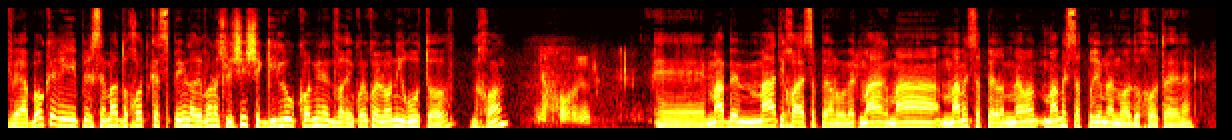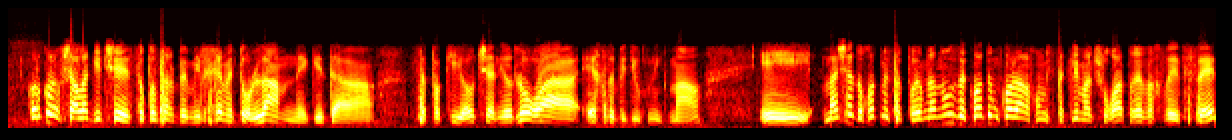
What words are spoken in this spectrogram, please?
והבוקר היא פרסמה דוחות כספיים לרבעון השלישי שגילו כל מיני דברים, קודם כל הם לא נראו טוב, נכון? נכון. אה, מה, מה את יכולה לספר לנו באמת, מה, מה, מה, מספר, מה, מה מספרים לנו הדוחות האלה? קודם כל אפשר להגיד שסופרסל במלחמת עולם נגד הספקיות, שאני עוד לא רואה איך זה בדיוק נגמר. אה, מה שהדוחות מספרים לנו זה קודם כל אנחנו מסתכלים על שורת רווח והפסד,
